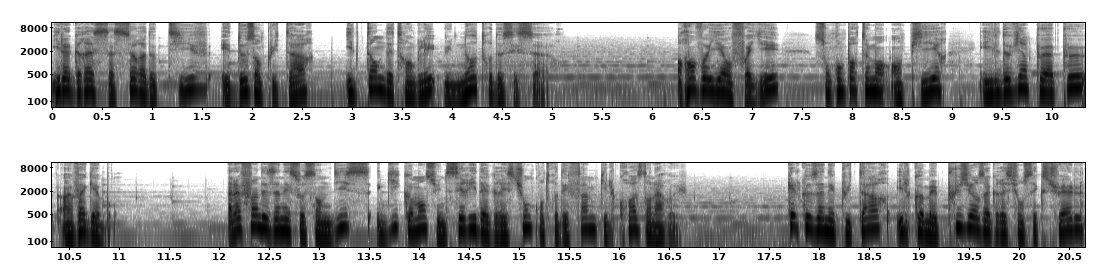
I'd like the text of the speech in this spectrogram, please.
il agresse sa sœur adoptive et deux ans plus tard, il tente d'étrangler une autre de ses sœurs. Renvoyé en foyer, son comportement empire et il devient peu à peu un vagabond. À la fin des années 70, Guy commence une série d'agressions contre des femmes qu'il croise dans la rue. Quelques années plus tard, il commet plusieurs agressions sexuelles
